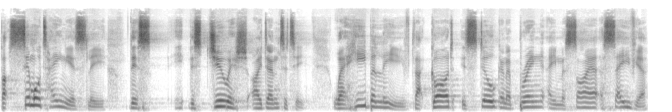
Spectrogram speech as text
But simultaneously, this, this Jewish identity where he believed that God is still going to bring a Messiah, a Savior,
